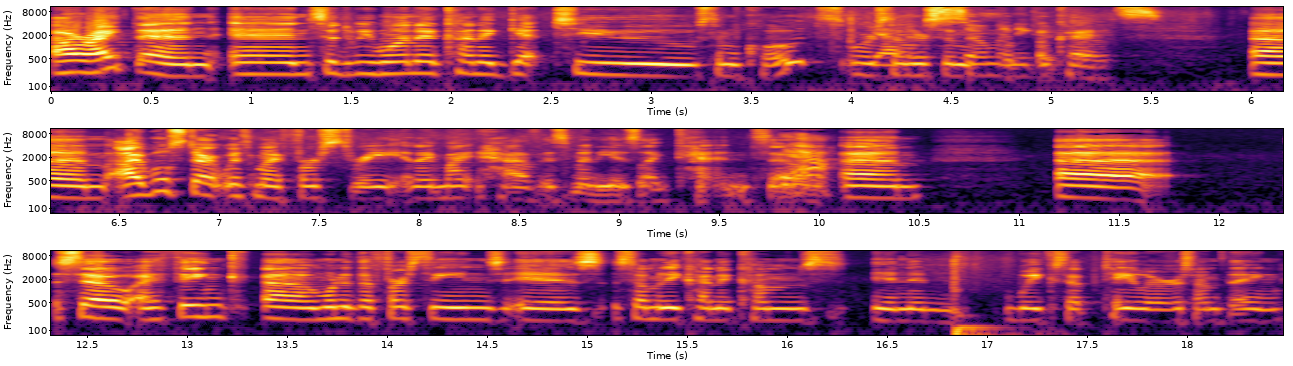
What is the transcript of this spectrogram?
all right then. And so do we want to kind of get to some quotes or Yeah, some there's some so many good okay. quotes. Um, I will start with my first three, and I might have as many as like ten. So, Yeah. um, uh, so I think uh, one of the first scenes is somebody kind of comes in and wakes up Taylor or something,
